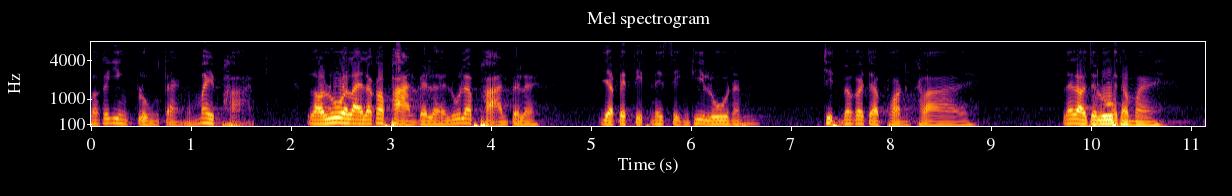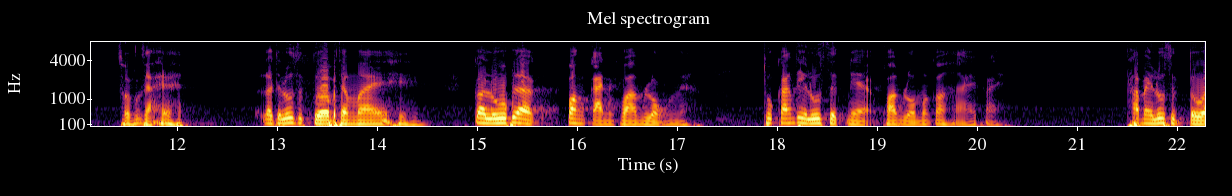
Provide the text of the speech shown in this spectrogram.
มันก็ยิ่งปรุงแต่งไม่ผ่าน เรารู้อะไรแล้วก็ผ่านไปเลย รู้แล้วผ่านไปเลย อย่าไปติดในสิ่งที่รู้นั้น จิตมันก็จะผ่อนคลาย และเราจะรู้ไปทำไม สงสัย เราจะรู้สึกตัวไปทำไม ก็รู้เพื่อป้องกันความหลงทุกครั้งที่รู้สึกเนี่ย ความหลงมันก็หายไป ถ้าไม่รู้สึกตัว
